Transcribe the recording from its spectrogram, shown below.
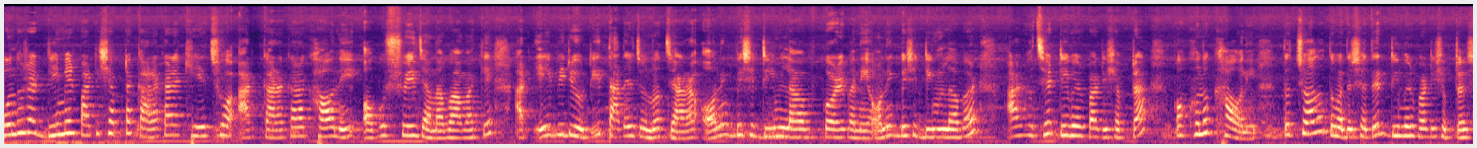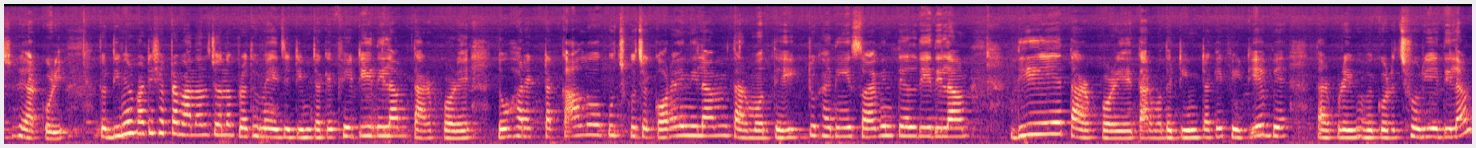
বন্ধুরা, ডিমের পাটিসাপটা কারা কারা খেয়েছো আর কারা কারা খাওয়া নেই অবশ্যই জানাব আমাকে। আর এই ভিডিওটি তাদের জন্য যারা অনেক বেশি ডিম লাভ করে মানে অনেক বেশি ডিম লাভার, আর হচ্ছে ডিমের পাটিসাপটা কখনো খাওয়ানি তো চলো তোমাদের সাথে ডিমের পাটিসাপটা শেয়ার করি। তো ডিমের পাটিসাপটা বানানোর জন্য প্রথমে এই যে ডিমটাকে ফেটিয়ে নিলাম, তারপরে লোহার একটা কালো কুচকুচে কড়াই নিলাম, তার মধ্যে একটুখানি সয়াবিন তেল দিয়ে দিলাম দিয়ে তারপরে তার মধ্যে ডিমটাকে ফেটিয়ে তারপরে এইভাবে করে ছড়িয়ে দিলাম।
